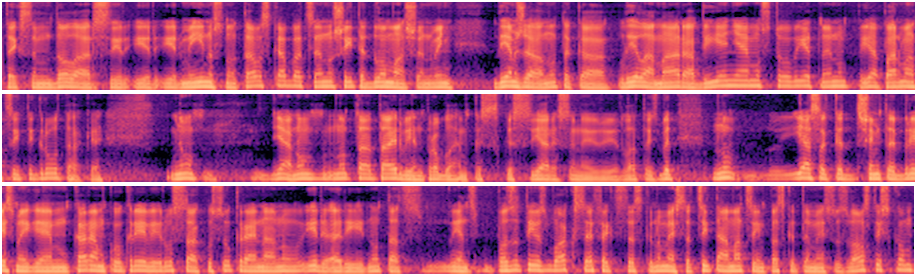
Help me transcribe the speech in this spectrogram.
teiksim, dolārs ir, ir, ir mīnus no tavas kabatas. Ja, nu, šī domāšana, viņi, diemžēl, nu, lielā mērā bija ieņēmusi to vietu, ja, nu, jā, pārmācīt ir grūtāk. Ja. Nu, jā, nu, nu, tā, tā ir viena problēma, kas, kas jārisina ir, ir Latvijas. Bet nu, jāsaka, ka šim briesmīgajam karam, ko Krievija ir uzsākusi Ukrajinā, nu, ir arī nu, viens pozitīvs blakus efekts. Tas, ka nu, mēs ar citām acīm paskatāmies uz valstiskumu,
